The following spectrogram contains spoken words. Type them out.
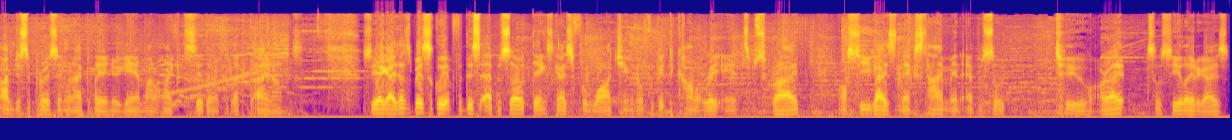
I'm just a person when I play a new game. I don't like to sit there and collect the items. So yeah, guys, that's basically it for this episode. Thanks, guys, for watching. Don't forget to comment, rate, and subscribe. I'll see you guys next time in episode two. All right. So see you later, guys.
